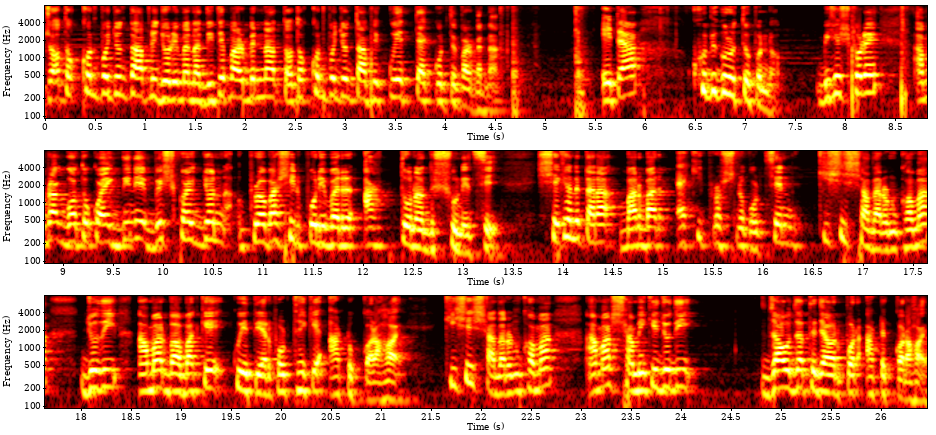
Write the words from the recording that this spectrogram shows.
যতক্ষণ পর্যন্ত আপনি জরিমানা দিতে পারবেন না, ততক্ষণ পর্যন্ত আপনি কুয়েত ত্যাগ করতে পারবেন না। এটা খুবই গুরুত্বপূর্ণ। বিশেষ করে আমরা গত কয়েকদিনে বেশ কয়েকজন প্রবাসীর পরিবারের আর্তনাদ শুনেছি। সেখানে তারা বারবার একই প্রশ্ন করছেন, কিসের সাধারণ ক্ষমা যদি আমার বাবাকে কুয়েত এয়ারপোর্ট থেকে আটক করা হয়? কিসের সাধারণ ক্ষমা? আমার স্বামীকে যদি যাওজাতে যাওয়ার পর আটক করা হয়।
